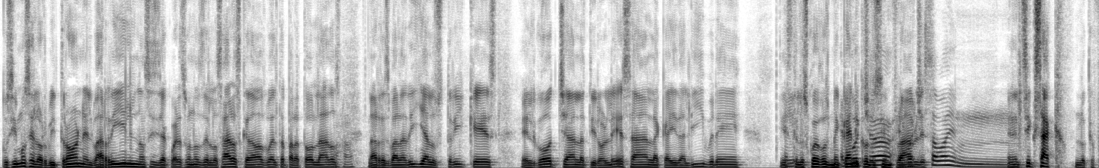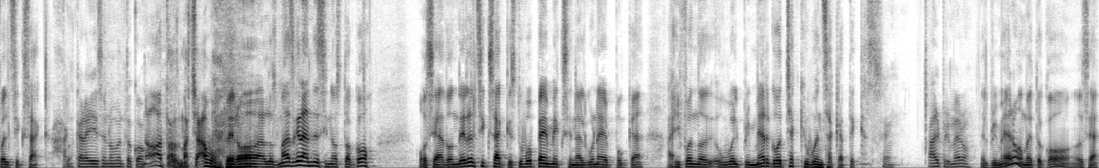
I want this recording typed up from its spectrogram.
pusimos el orbitrón, el barril, no sé si te acuerdas, unos de los aros que dabas vuelta para todos lados, la resbaladilla, los triques, el gocha, la tirolesa, la caída libre, este, los juegos mecánicos, los inflables. estaba en... en el zigzag, lo que fue el zigzag. Ah, caray, ese no me tocó. No, estabas más chavo, pero a los más grandes sí nos tocó. O sea, donde era el zigzag que estuvo Pemex en alguna época, ahí fue donde hubo el primer gocha que hubo en Zacatecas. Sí. Ah, el primero. El primero me tocó. O sea,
